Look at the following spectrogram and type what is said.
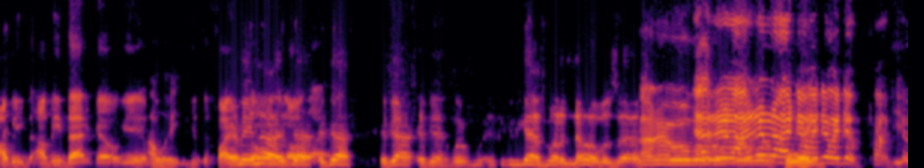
I'll be I'll be back, yo. Yeah. I'll wait. Get the fire I mean, going no, if y'all, if y'all, if y'all, if y'all, if you guys want to know, it was uh, No, no, whoa, whoa, No, no, no, whoa, no, no. I do, I do, I do. Prime, Yeah.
